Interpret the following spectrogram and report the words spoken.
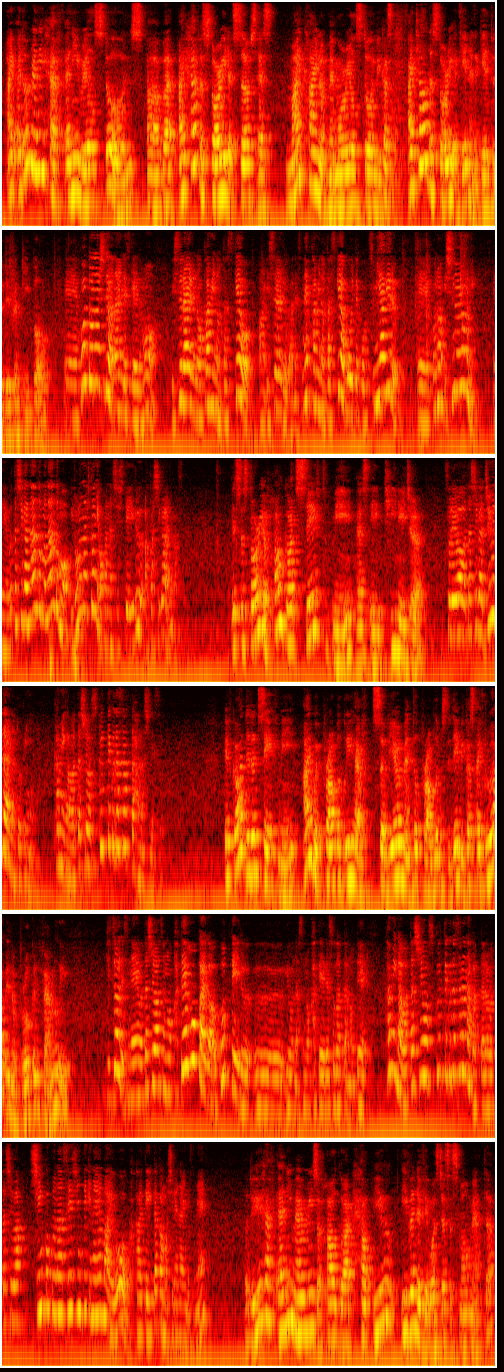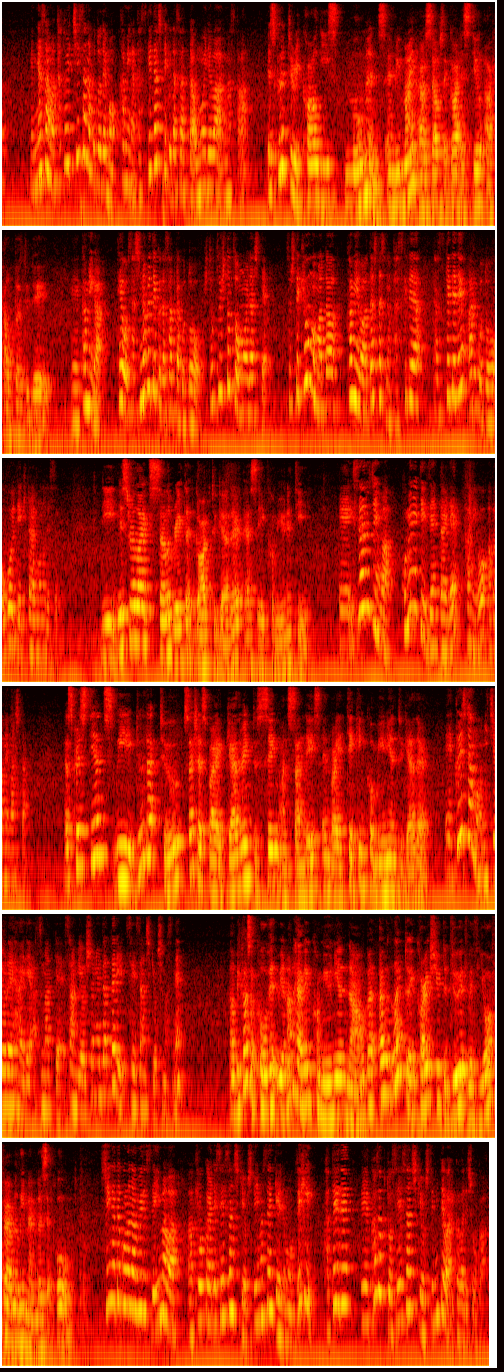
I, I don't really have any real stones, uh, but I have a story that serves as my kind of memorial stone because I tell the story again and again to different people. えー本当の石ではないんですけれども イスラエルの神の助けをあイスラエルがですね神の助けを覚えてこう積み上げる、えーこの石のように、えー私が何度も何度もいろんな人にお話ししている証があります It's the story of how God saved me as a teenager. それは私が10代の時に神が私を救ってくださった話です If God didn't save me, I would probably have severe mental problems today because I grew up in a broken family. 実はですね私はその家庭崩壊が起こっているようなその家庭で育ったので神が私を救ってくださらなかったら私は深刻な精神的な病を抱えていたかもしれないんですね So do you have any memories of how God helped you, even if it was just a small matter? え皆さんはたとえ小さなことでも神が助け出してくださった思い出はありますか It's good to recall these moments and remind ourselves that God is still our helper today. えー神が手を差し伸べてくださったことを一つ一つ思い出してそして今日もまた神は私たちの助け手助け手であることを覚えていきたいものです The Israelites celebrated God together as a community. えーイスラエル人はコミュニティ全体で神を崇めました As Christians, we do that too, such as by gathering to sing on Sundays and by taking communion together. えークリスチャンも日曜礼拝で集まって賛美を一緒に歌ったり生産式をしますね Uh, because of COVID, we are not having communion now, but I would like to encourage you to do it with your family members at home. 新型コロナウイルスで今はあ教会で生産式をしていませんけれどもぜひ家庭で、えー家族と生産式をしてみてはいかがでしょうか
